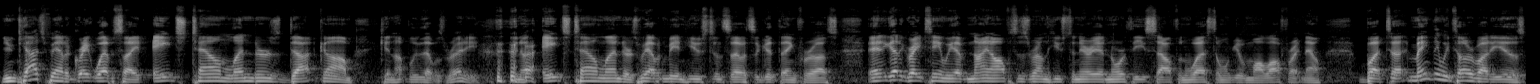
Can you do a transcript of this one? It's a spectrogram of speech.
You can catch me at a great website, htownlenders.com. Cannot believe that was ready. You know, H-Town Lenders. We happen to be in Houston, so it's a good thing for us. And you got a great team. We have nine offices around the Houston area, northeast, south, and west. I won't give them all off right now. But uh, main thing we tell everybody is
